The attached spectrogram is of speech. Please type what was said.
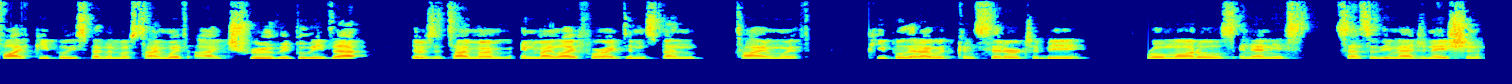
five people you spend the most time with. I truly believe that. There was a time in my life where I didn't spend time with people that I would consider to be role models in any sense of the imagination.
